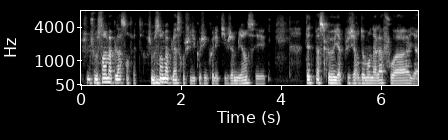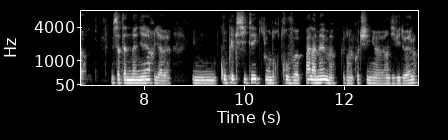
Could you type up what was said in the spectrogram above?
Je, me sens à ma place, en fait. Je me sens à ma place quand je fais du coaching collectif. J'aime bien. C'est peut-être parce qu'il y a plusieurs demandes à la fois. Il y a une certaine manière, il y a une complexité qu'on ne retrouve pas la même que dans le coaching euh, individuel.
